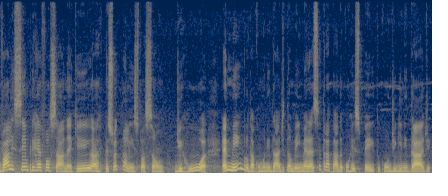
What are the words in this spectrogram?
vale sempre reforçar né, que a pessoa que está ali em situação de rua é membro da comunidade também, merece ser tratada com respeito, com dignidade,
